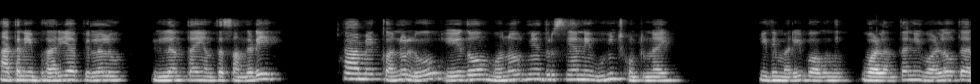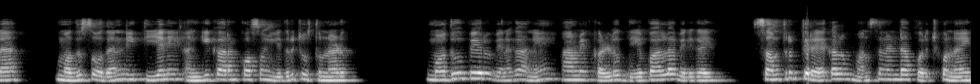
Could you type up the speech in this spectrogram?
అతని భార్య పిల్లలు ఇల్లంతా ఎంత సందడి. ఆమె కన్నులు ఏదో మనోజ్ఞ దృశ్యాన్ని ఊహించుకుంటున్నాయి. ఇది మరీ బాగుంది. వాళ్ళంతా నీ వాళ్ళవుతారా? మధుసూదన్ నీ తీయని అంగీకారం కోసం ఎదురు చూస్తున్నాడు. మధు పేరు వినగానే ఆమె కళ్ళు దీపాల్లా వెలిగాయి. సంతృప్తి రేఖలు మనసు నిండా పరుచుకున్నాయి.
